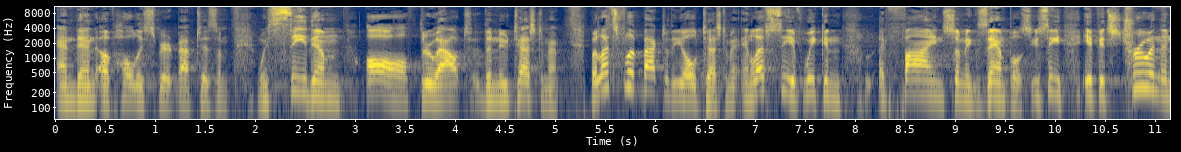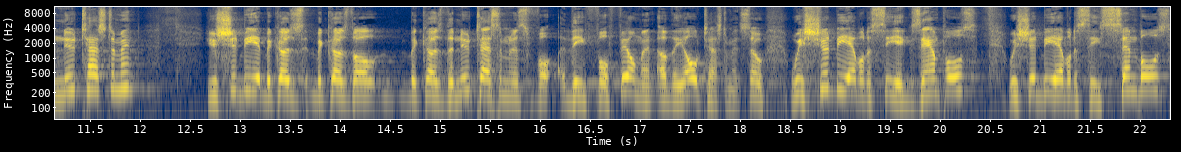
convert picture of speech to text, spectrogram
and then of Holy Spirit baptism. We see them all throughout the New Testament. But let's flip back to the Old Testament and let's see if we can find some examples. You see, if it's true in the New Testament, you should be because because the because the New Testament is the fulfillment of the Old Testament. So we should be able to see examples, we should be able to see symbols,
